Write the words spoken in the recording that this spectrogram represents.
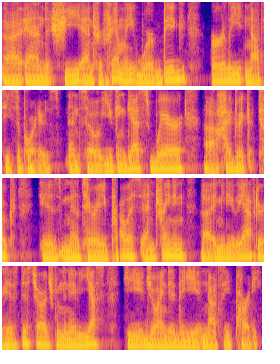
uh, and she and her family were big early Nazi supporters. And so you can guess where uh, Heydrich took his military prowess and training uh, immediately after his discharge from the Navy. Yes, he joined the Nazi Party.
